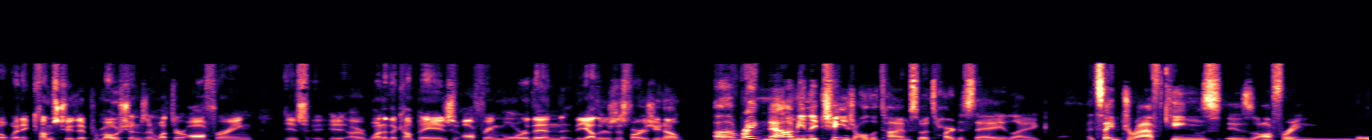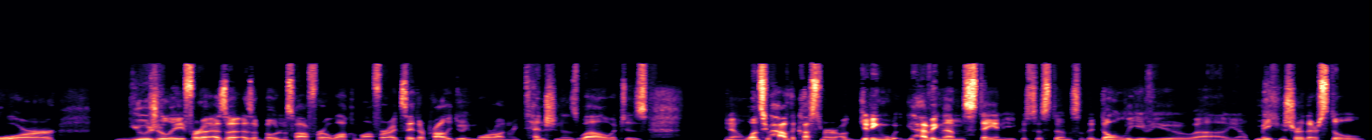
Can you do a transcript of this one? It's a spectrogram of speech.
but when it comes to the promotions and what they're offering, is are one of the companies offering more than the others as far as you know? Uh, right now, I mean, they change all the time, so it's hard to say. Like I'd say DraftKings is offering more usually for as a as a bonus offer, a welcome offer. I'd say they're probably doing more on retention as well, which is you know once you have the customer uh, getting having them stay in the ecosystem so they don't leave you uh, you know making sure they're still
